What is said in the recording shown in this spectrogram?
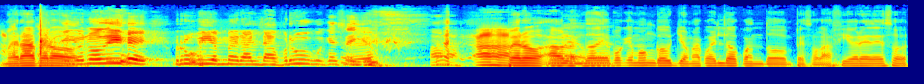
Mira, Que yo pero, no dije Rubí Esmeralda Brugo, qué sé yo. Ajá. Ajá. pero hablando de. Pokémon Go, yo me acuerdo cuando empezó la fiebre de eso,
